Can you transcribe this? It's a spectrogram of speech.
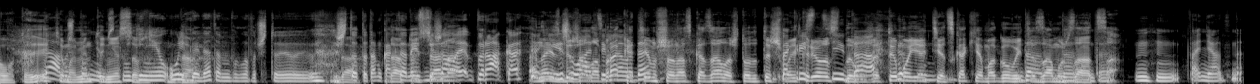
вот, и да, эти моменты не с княгиней Ольгой, да. да, там было вот что, да. что-то там как-то да, она избежала она, брака Она избежала брака да? тем, что она сказала, что ты ж мой крестный да. уже, ты мой отец, как я могу выйти да, замуж да, за отца? Да. Угу, понятно.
